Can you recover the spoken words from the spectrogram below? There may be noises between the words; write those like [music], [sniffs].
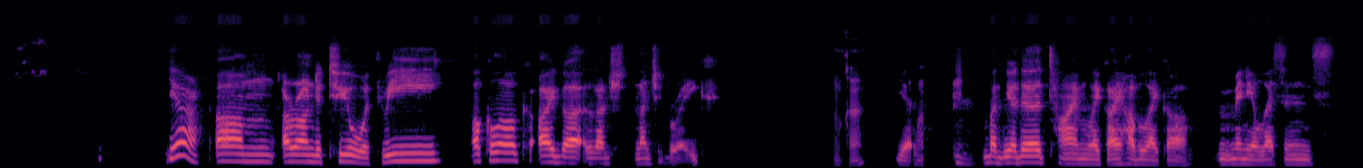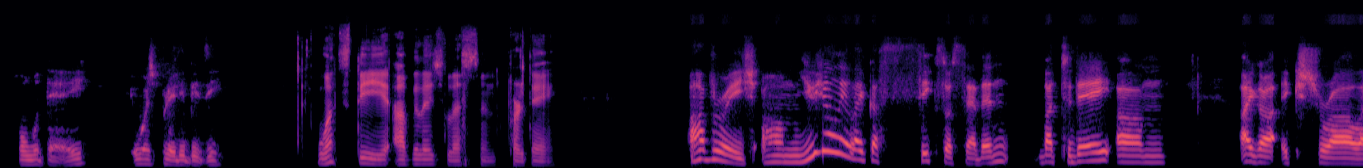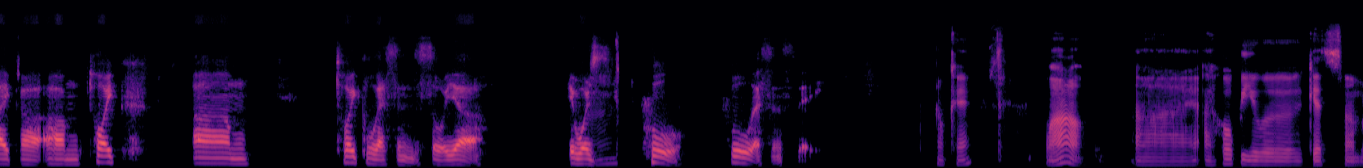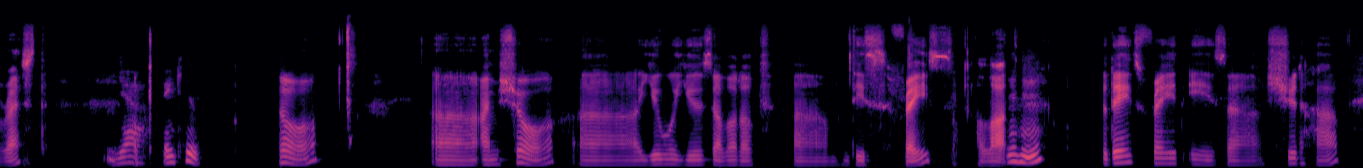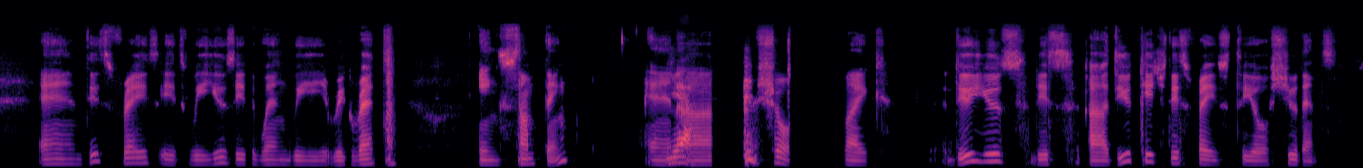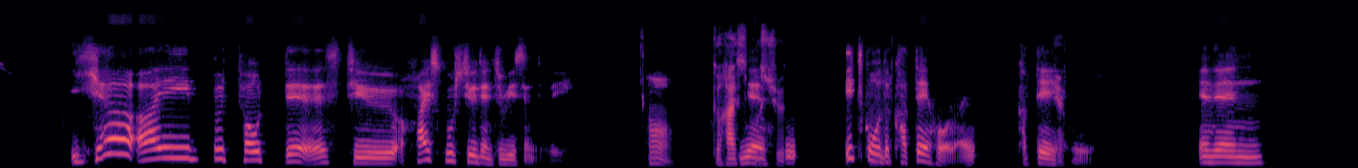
Yeah, um around the two or three o'clock I got lunch lunch break. Okay. Yeah. Wow. [clears throat] But the other time like I have like uh many lessons whole day. It was pretty busy. What's the average lesson per day? Average, um usually like a six or seven, but today um I got extra like uh, um TOEIC um TOEIC lessons. So yeah, it was Mm, full full lessons day. Okay. Wow. I I hope you will get some rest. Yeah, Okay. thank you. So, uh, I'm sure uh, you will use a lot of um, this phrase a lot. Mm-hmm. Today's phrase is uh, should have, and this phrase is we use it when we regret in something. And Yeah. uh, I'm sure, like, do you use this? Uh, do you teach this phrase to your students? Yeah, I taught this to high school students recently. Oh, to high school Yes, students. it- it's called Mm, kateho, right? yeah. And then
